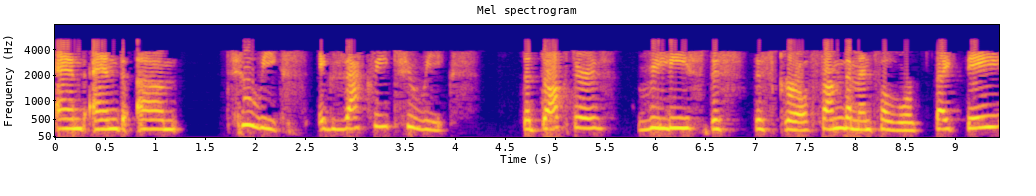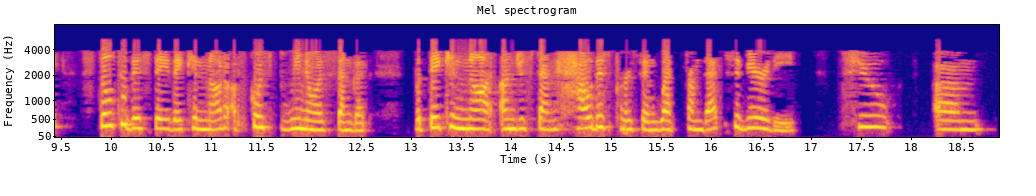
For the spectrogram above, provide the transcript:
And, and, um, two weeks, exactly two weeks, the doctors release this, this girl from the mental ward. Like they, still to this day, they cannot, of course we know as Sangat, but they cannot understand how this person went from that severity to, um,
